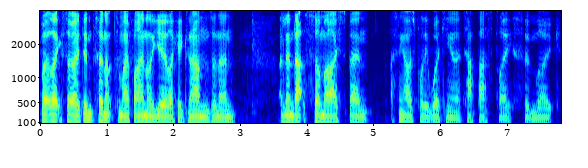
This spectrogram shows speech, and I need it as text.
but like so i didn't turn up to my final year like exams and then and then that summer i spent i think i was probably working in a tapas place and like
